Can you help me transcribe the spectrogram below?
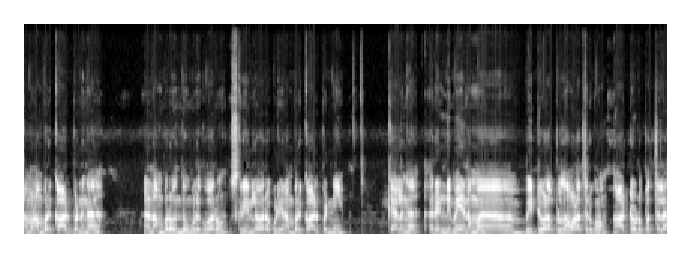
நம்ம நம்பருக்கு கால் பண்ணுங்கள் நம்பர் வந்து உங்களுக்கு வரும். ஸ்க்ரீனில் வரக்கூடிய நம்பருக்கு கால் பண்ணி கேளுங்க. ரெண்டுமே நம்ம வீட்டு வளர்ப்பில் தான் வளர்த்துருக்கோம். ஆட்டோட பத்தலை.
